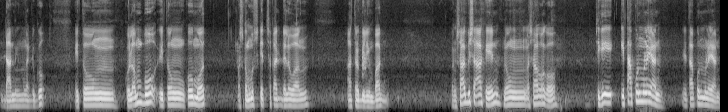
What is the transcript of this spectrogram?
daming mga dugo. Itong kulambo, itong kumot, mas kamusket sa dalawang atrabiling bag. Ang sabi sa akin nung asawa ko, sige, itapon mo na yan. Itapon mo na yan.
